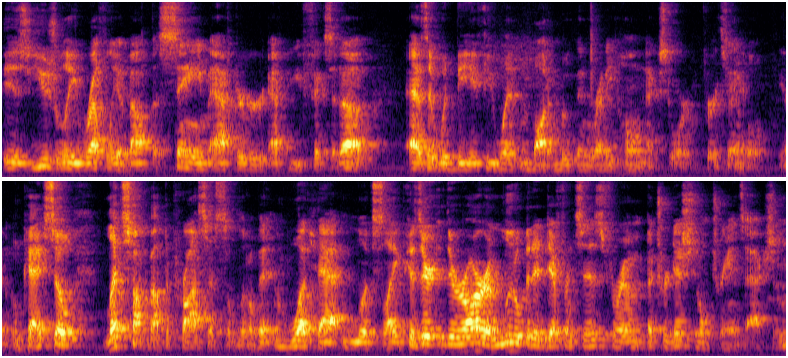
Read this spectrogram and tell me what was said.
is usually roughly about the same after after you fix it up as it would be if you went and bought a move-in ready home next door, for example. Okay, so let's talk about the process a little bit and what that looks like, because there, there are a little bit of differences from a traditional transaction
